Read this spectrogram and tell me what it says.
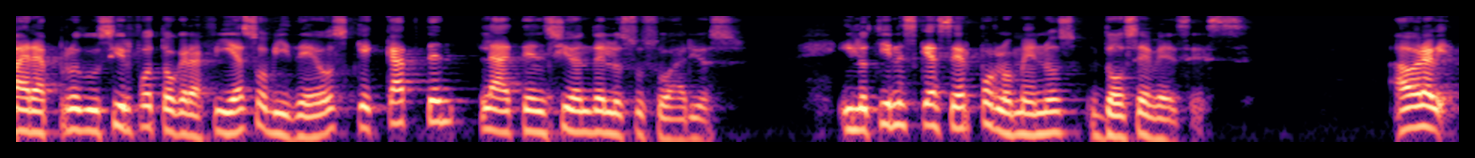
para producir fotografías o videos que capten la atención de los usuarios. Y lo tienes que hacer por lo menos 12 veces. Ahora bien,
